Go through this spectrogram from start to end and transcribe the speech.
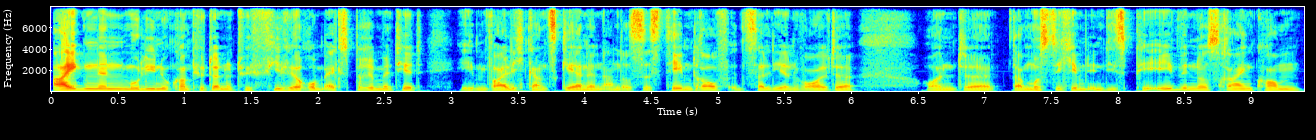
eigenen Molino-Computern natürlich viel herumexperimentiert, eben weil ich ganz gerne ein anderes System drauf installieren wollte. Und äh, da musste ich eben in dieses PE-Windows reinkommen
